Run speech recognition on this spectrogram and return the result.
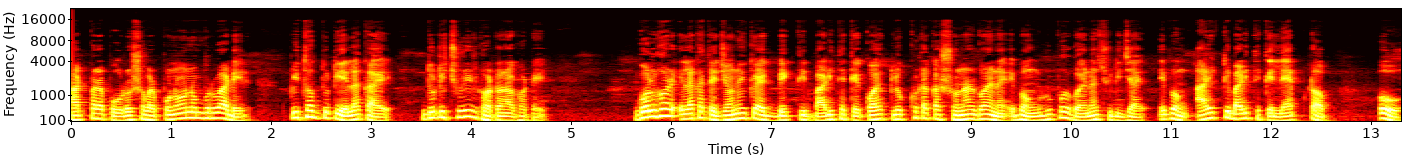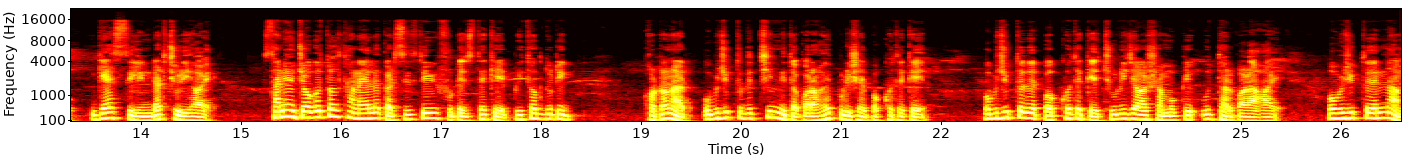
ভাটপাড়া পৌরসভার পনেরো নম্বর ওয়ার্ডের পৃথক দুটি এলাকায় দুটি চুরির ঘটনা ঘটে। গোলঘর এলাকাতে জনৈক এক ব্যক্তির বাড়ি থেকে কয়েক লক্ষ টাকা সোনার গয়না এবং রূপোর গয়না চুরি যায় এবং আরেকটি বাড়ি থেকে ল্যাপটপ ও গ্যাস সিলিন্ডার চুরি হয়। স্থানীয় জগদ্দল থানা এলাকার সিসিটিভি ফুটেজ থেকে পৃথক দুটি ঘটনার অভিযুক্তদের চিহ্নিত করা হয় পুলিশের পক্ষ থেকে। অভিযুক্তদের পক্ষ থেকে চুরি যাওয়া সামগ্রী উদ্ধার করা হয়। অভিযুক্তদের নাম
